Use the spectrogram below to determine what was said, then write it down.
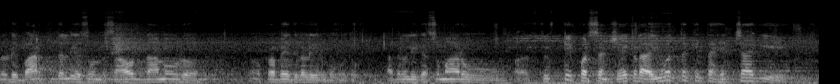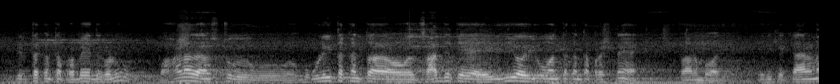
ನೋಡಿ, ಭಾರತದಲ್ಲಿ ಒಂದು ಸಾವಿರದ ನಾನ್ನೂರು ಪ್ರಭೇದಗಳು ಇರಬಹುದು. ಅದರಲ್ಲಿ ಈಗ ಸುಮಾರು ಫಿಫ್ಟಿ ಪರ್ಸೆಂಟ್ ಶೇಕಡ ಐವತ್ತಕ್ಕಿಂತ ಹೆಚ್ಚಾಗಿ ಇರ್ತಕ್ಕಂಥ ಪ್ರಭೇದಗಳು ಬಹಳಷ್ಟು ಉಳಿತಕ್ಕಂಥ ಸಾಧ್ಯತೆ ಇದೆಯೋ ಇಲ್ವೋ ಅಂತಕ್ಕಂಥ ಪ್ರಶ್ನೆ ಪ್ರಾರಂಭವಾಗಿದೆ. ಇದಕ್ಕೆ ಕಾರಣ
